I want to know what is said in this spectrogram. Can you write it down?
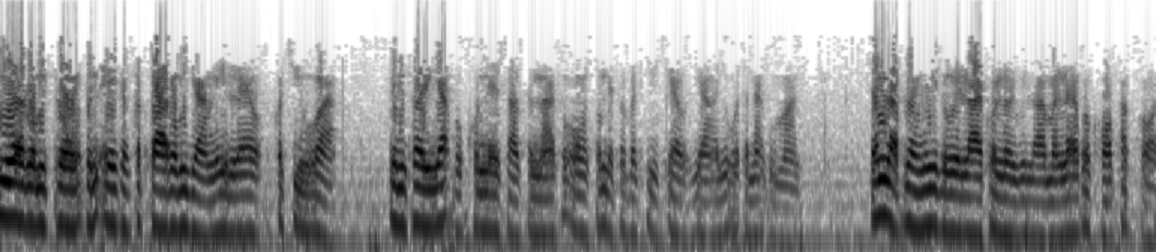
มีอารมณ์ตรงเป็นเอกกตารมอย่างนี้แล้วก็ชื่อว่า เป็นภริยะบุคคลในศาสนาขององค์สมเด็จพระบัณฑิตแก้วอย่างอายุวัฒนกุมารสำหรับเรื่องนี้โดยลาก็เลยเวลามันแล้วก็ขอพักก่อน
